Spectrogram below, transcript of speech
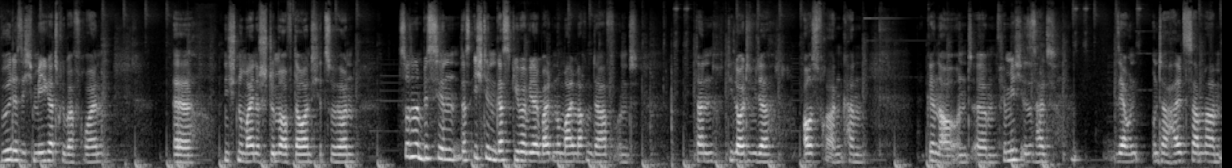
würde sich mega drüber freuen, äh, nicht nur meine Stimme auf dauernd hier zu hören, sondern ein bisschen, dass ich den Gastgeber wieder bald normal machen darf und dann die Leute wieder ausfragen kann. Genau, und ähm, für mich ist es halt sehr un unterhaltsamer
